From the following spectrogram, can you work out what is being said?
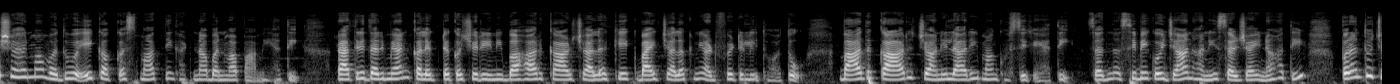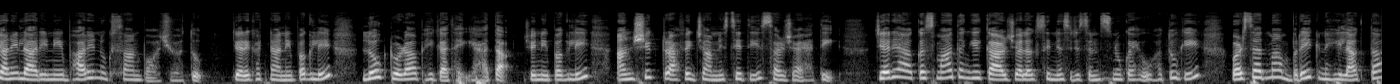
શહેરમાં વધુ એક અકસ્માતની ઘટના બનવા પામી હતી. રાત્રિ દરમિયાન કલેક્ટર કચેરીની બહાર કાર ચાલકે એક બાઇક ચાલકને અડફેટે લીધો હતો. બાદ કાર ચાની લારીમાં ઘૂસી ગઈ હતી. સદનસીબે કોઈ જાનહાનિ સર્જાઈ ન હતી, પરંતુ ચાની લારીને ભારે નુકસાન પહોંચ્યું હતું. ત્યારે ઘટનાને પગલે લોકટોળા ભેગા થઈ ગયા હતા, જેને પગલે આંશિક ટ્રાફિક જામની સ્થિતિ સર્જાઈ હતી. જ્યારે આ અકસ્માત અંગે કાર ચાલક સિનિયર સિટીઝન્સનું કહેવું હતું કે, વરસાદમાં બ્રેક નહીં લાગતા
